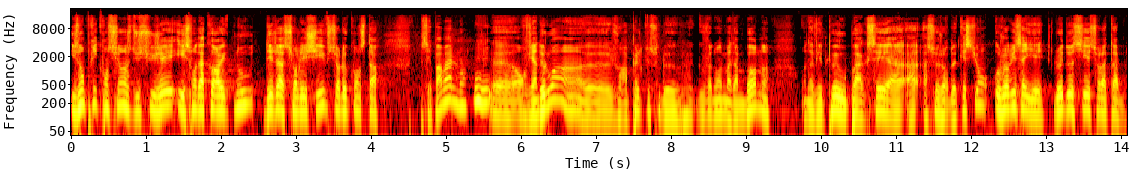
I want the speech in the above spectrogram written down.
Ils ont pris conscience du sujet et ils sont d'accord avec nous déjà sur les chiffres, sur le constat. C'est pas mal, non Mhm. Euh, On revient de loin. hein. Euh, je vous rappelle que sous le gouvernement de Mme Borne, on avait peu ou pas accès à, à- à ce genre de questions. Aujourd'hui, ça y est, le dossier est sur la table.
